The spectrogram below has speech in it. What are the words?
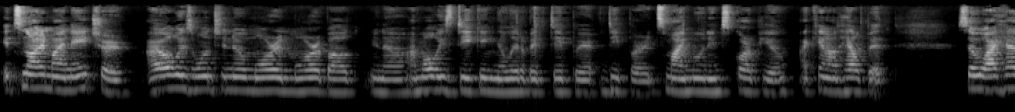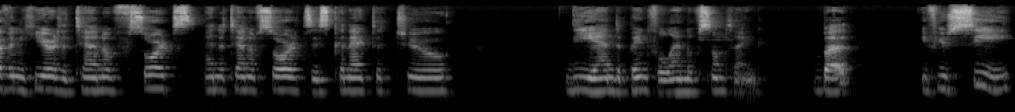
it's not in my nature. I always want to know more and more about, you know, I'm always digging a little bit deeper deeper. It's my moon in Scorpio. I cannot help it. So I have in here the 10 of swords and the 10 of swords is connected to the end, the painful end of something. But if you see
